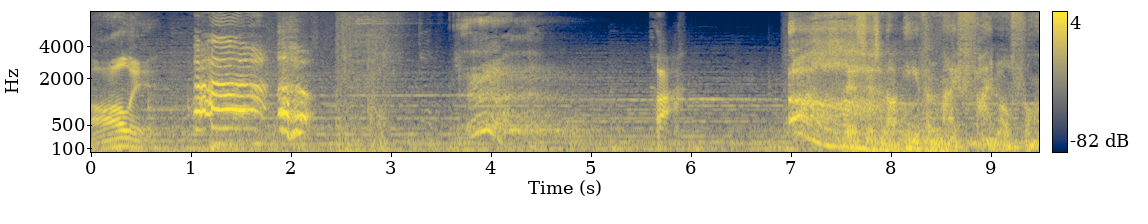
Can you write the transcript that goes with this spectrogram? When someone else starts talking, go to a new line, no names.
All in. This is not even my final form.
